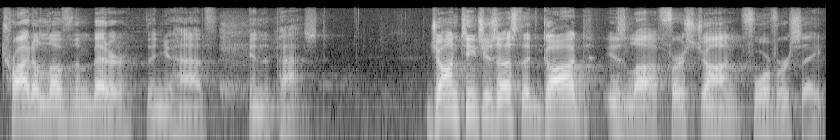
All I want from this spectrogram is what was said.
Try to love them better than you have in the past. John teaches us that God is love, 1 John 4 verse 8.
